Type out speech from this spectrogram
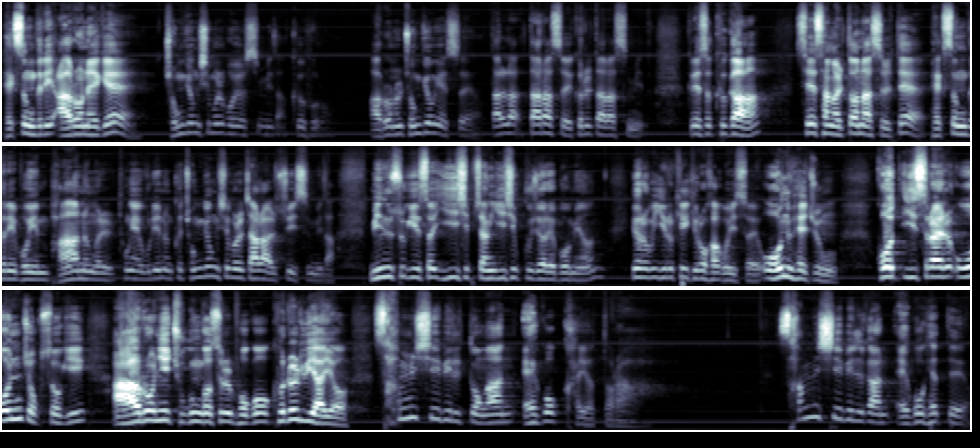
백성들이 아론에게 존경심을 보였습니다. 그 후로. 아론을 존경했어요. 따라, 따랐어요. 그를 따랐습니다. 그래서 그가 세상을 떠났을 때 백성들이 보인 반응을 통해 우리는 그 존경심을 잘 알 수 있습니다. 민수기서 20장 29절에 보면 여러분 이렇게 기록하고 있어요. 온 회중 곧 이스라엘 온 족속이 아론이 죽은 것을 보고 그를 위하여 30일 동안 애곡하였더라. 30일간 애곡했대요.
